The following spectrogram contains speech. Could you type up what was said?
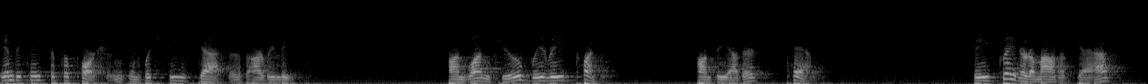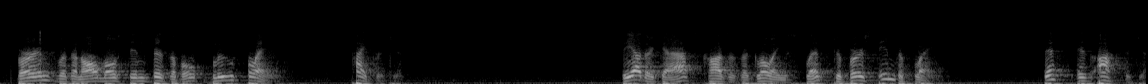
indicate the proportion in which these gases are released. On one tube, we read 20. On the other, 10. The greater amount of gas burns with an almost invisible blue flame, hydrogen. The other gas causes a glowing splint to burst into flame. This is oxygen.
